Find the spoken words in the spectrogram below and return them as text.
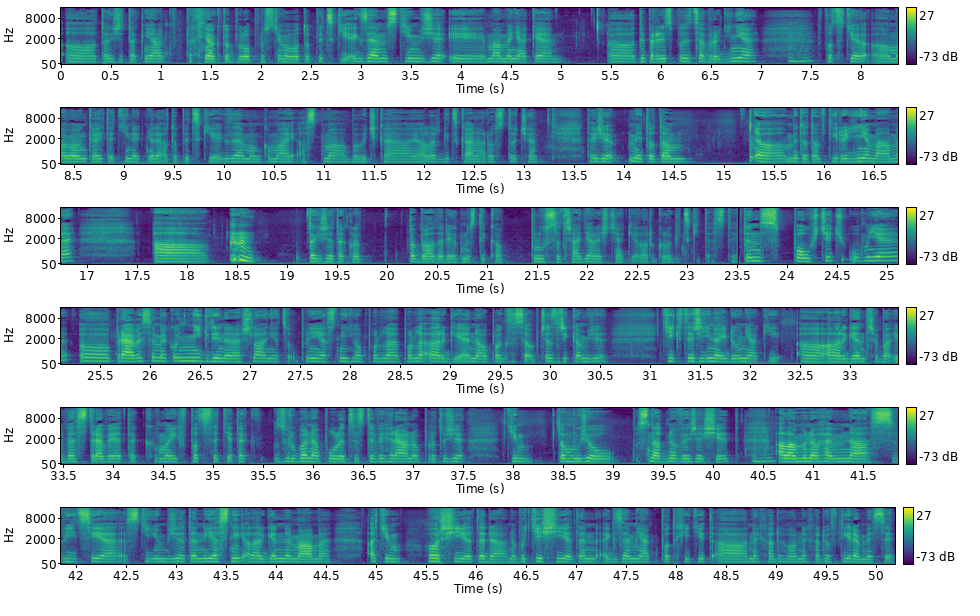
Uh, takže tak nějak, tak nějak to bylo prostě mám atopický exém s tím, že i máme nějaké uh, ty predispozice v rodině. Mm-hmm. V podstatě uh, moje maminka i tatínek měli atopický exém, mamka má i astma, babička je alergická na roztoče. Takže my to tam Uh, my to tam v té rodině máme. A takže takhle to byla ta diagnostika plus se třeba dělali ještě nějaké alergologické testy. Ten spouštěč u mě uh, právě jsem jako nikdy nenašla něco úplně jasného podle, podle alergie, naopak zase občas říkám, že ti, kteří najdou nějaký uh, alergen třeba i ve stravě, tak mají v podstatě tak zhruba na půli cesty vyhráno, protože tím to můžou snadno vyřešit, mm-hmm. ale mnohem nás víc je s tím, že ten jasný alergen nemáme a tím horší je teda, nebo těžší je ten exém nějak podchytit a nechat ho, nechat ho v té remisi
